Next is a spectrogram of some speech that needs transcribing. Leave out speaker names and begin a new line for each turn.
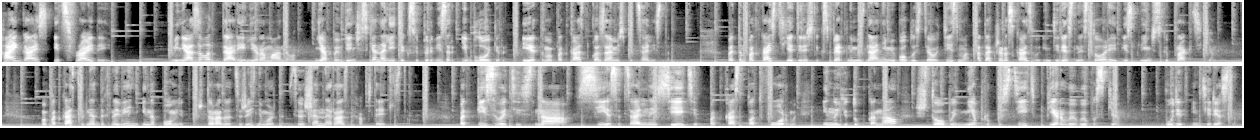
Hi guys, it's Friday! Меня зовут Дарья Илья Романова. Я поведенческий аналитик, супервизор и блогер, и это мой подкаст «Глазами специалиста». В этом подкасте я делюсь экспертными знаниями в области аутизма, а также рассказываю интересные истории из клинической практики. Мой подкаст вернет вдохновение и напомнит, что радоваться жизни можно в совершенно разных обстоятельствах. Подписывайтесь на все социальные сети, подкаст-платформы и на YouTube-канал, чтобы не пропустить первые выпуски будет интересно.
